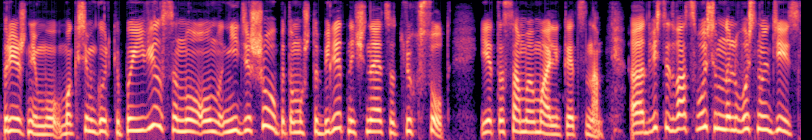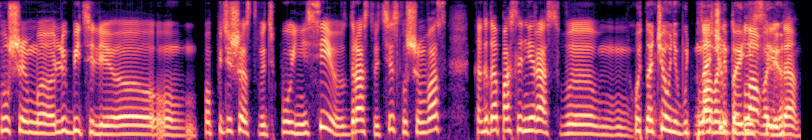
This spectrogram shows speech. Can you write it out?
прежнему Максим Горько появился, но он не дешевый, потому что билет начинается от 300, и это самая маленькая цена. 228-0809, слушаем э, любителей попутешествовать по Енисею. Здравствуйте, слушаем вас. Когда последний раз вы... Хоть на чем-нибудь плавали на по Енисею? Плавали, да.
